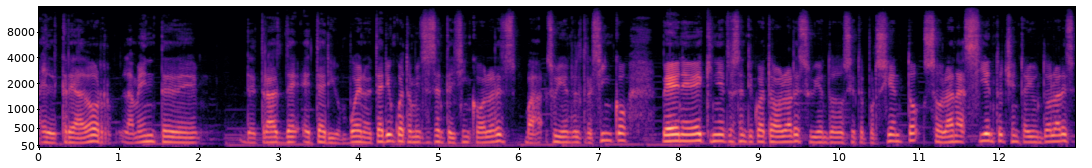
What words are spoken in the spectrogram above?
el creador, la mente de, detrás de Ethereum. Bueno, Ethereum 4.065 dólares, subiendo el 3.5%, BNB 564 dólares, subiendo 2.7%, Solana 181 dólares,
